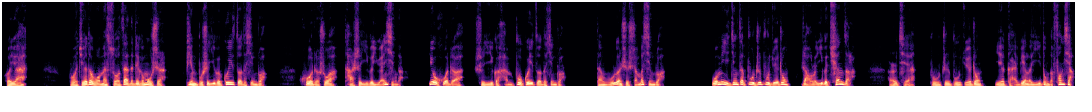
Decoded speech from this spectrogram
何源，我觉得我们所在的这个墓室，并不是一个规则的形状，或者说它是一个圆形的，又或者是一个很不规则的形状。但无论是什么形状，我们已经在不知不觉中绕了一个圈子了，而且不知不觉中也改变了移动的方向。”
